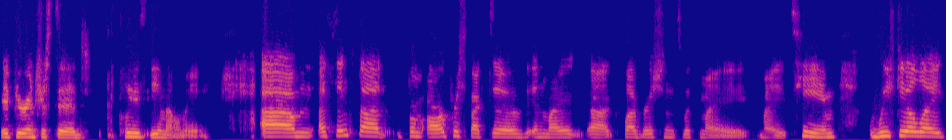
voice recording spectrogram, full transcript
if you're interested, please email me. Um, I think that from our perspective in my uh, collaborations with my, my team, we feel like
